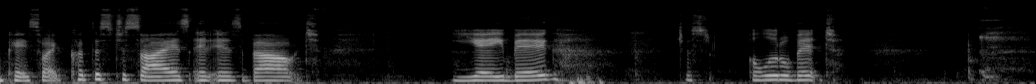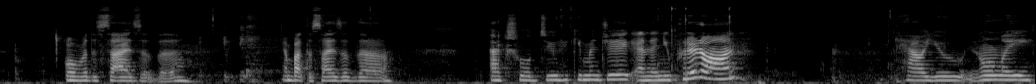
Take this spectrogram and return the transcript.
Okay, so I cut this to size. It is about yay big. Just a little bit over the size of the, about the size of the actual doohickey majig. And then you put it on how you normally,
